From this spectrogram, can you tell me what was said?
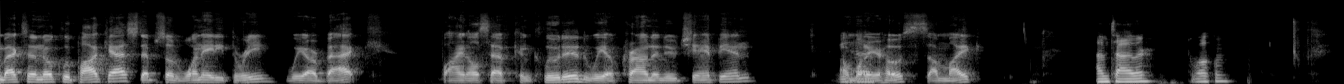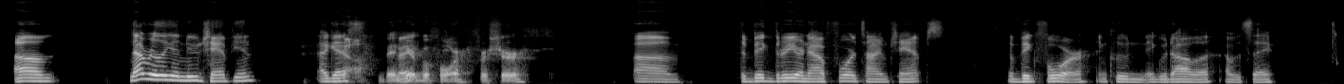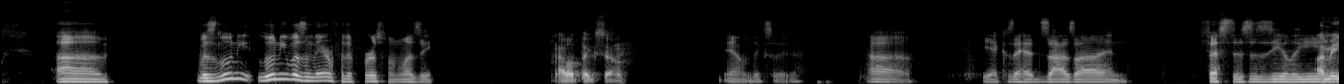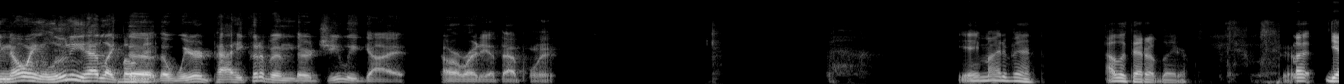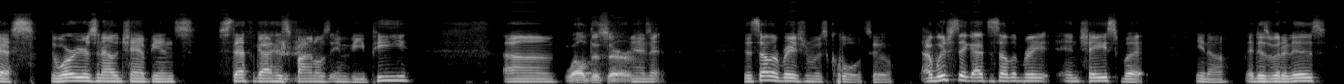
Welcome back to the No Clue Podcast, episode 183. We are back. Finals have concluded. We have crowned a new champion. We I'm one of your hosts. I'm Mike. I'm Tyler. Welcome. Um, not really a new champion, I guess. No, been here before for sure. Um, the big three are now four-time champs. The big four, including Iguodala, I would say. Um, was Looney Looney wasn't there for the first one, was he? I don't think so. Yeah, I don't think so either. Uh, yeah, because they had Zaza and Festus Ezeli. I mean, knowing Looney had like the, the weird pat, he could have been their G League guy already at that point. Yeah, he might have been. I'll look that up later. Yeah. But yes, the Warriors are now the champions. Steph got his finals MVP. Um, Well deserved. and it, the celebration was cool too. I wish they got to celebrate in Chase, but you know, it is what it is.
